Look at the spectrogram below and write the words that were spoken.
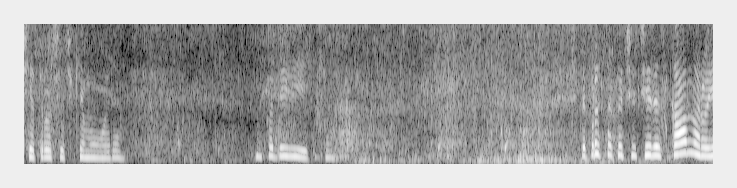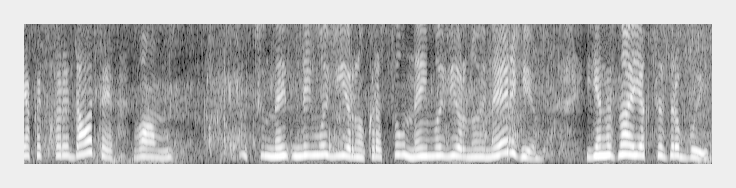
Ще трошечки моря. Ну, подивіться. Я просто хочу через камеру якось передати вам цю неймовірну красу, неймовірну енергію. Я не знаю, як це зробити.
